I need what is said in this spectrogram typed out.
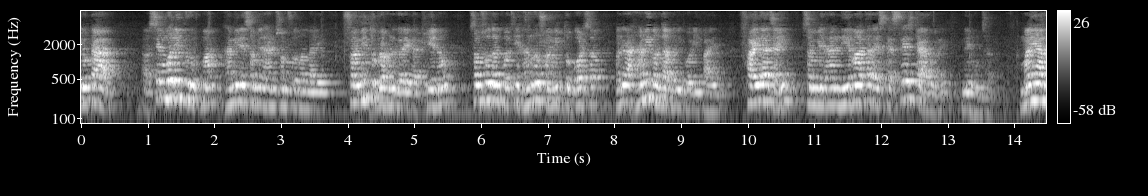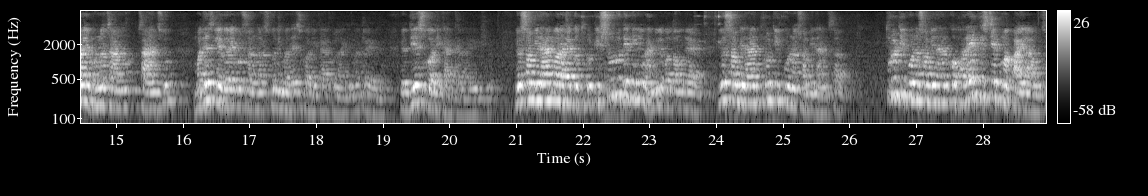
एउटा सिम्बोलिक रूपमा हामीले संविधान संशोधनलाई स्वामित्व ग्रहण गरेका थिएनौँ। संशोधनपछि हाम्रो स्वामित्व बढ्छ भनेर हामीभन्दा पनि बढी पाए फाइदा चाहिँ संविधान निर्माता र यसका श्रेष्ठहरूलाई नै हुन्छ। म यहाँहरूलाई भन्न चाहनु चाहन्छु मधेसले गरेको सङ्घर्ष कुनै मधेसको अधिकारको लागि मात्रै होइन यो देशको अधिकारका लागि थियो। यो संविधानमा रहेको त्रुटि सुरुदेखि नै हामीले बताउँदै आयो। यो संविधान त्रुटिपूर्ण संविधान छ। त्रुटिपूर्ण संविधानको हरेक स्टेपमा पाइला आउँछ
